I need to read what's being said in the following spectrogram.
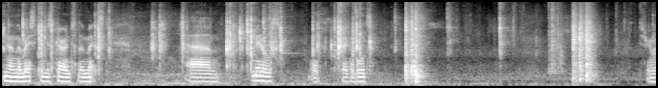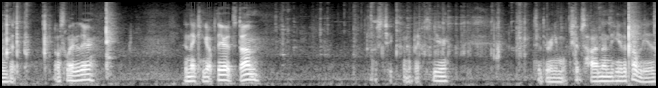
And then the rest can just go into the mixed um, metals or circuit boards. Remove that oscillator there. Then that can go up there, it's done. Let's check from the back here. So if there are any more chips hiding under here, there probably is.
